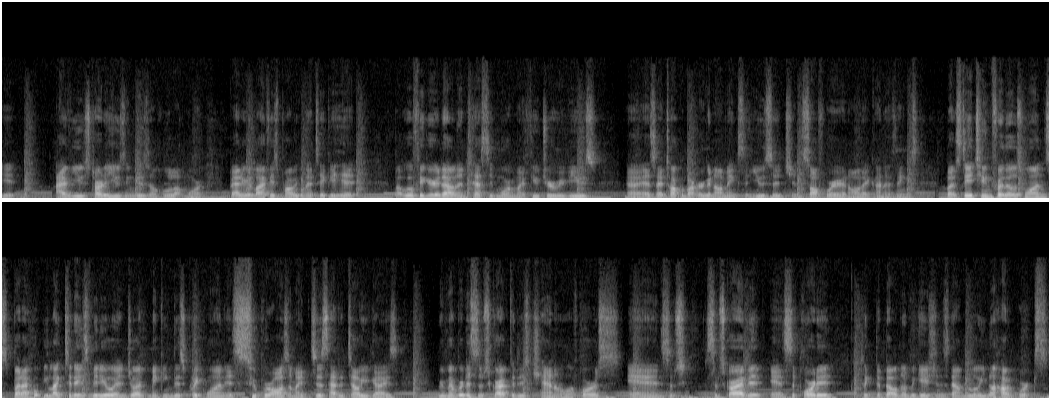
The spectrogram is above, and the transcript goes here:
it I've used, started using this a whole lot more. Battery life is probably going to take a hit, but we'll figure it out and test it more in my future reviews uh, as I talk about ergonomics and usage and software and all that kind of things. But stay tuned for those ones. But I hope you liked today's video and enjoyed making this quick one. It's super awesome. I just had to tell you guys. Remember to subscribe to this channel, of course, and sub subscribe it and support it. Click the bell notifications down below. You know how it works.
